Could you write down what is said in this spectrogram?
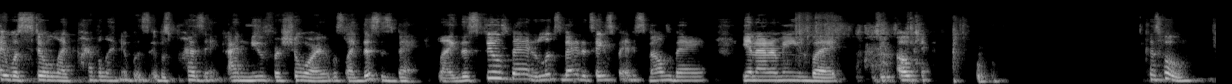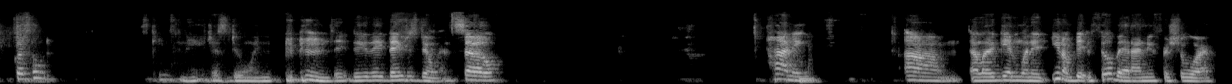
it was still like prevalent. It was it was present. I knew for sure. It was like this is bad. Like this feels bad. It looks bad. It tastes bad. It smells bad. You know what I mean? But okay. Cause who? Cause who? Excuse me, just doing, they, they, they just doing. So, honey, um, again, when it, you know, didn't feel bad, I knew for sure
